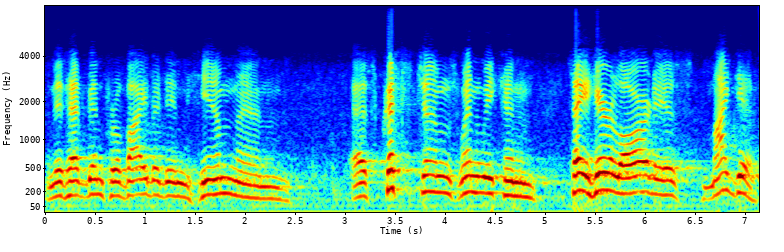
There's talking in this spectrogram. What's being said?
and it had been provided in him. And as Christians, when we can say, Here, Lord, is my gift,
